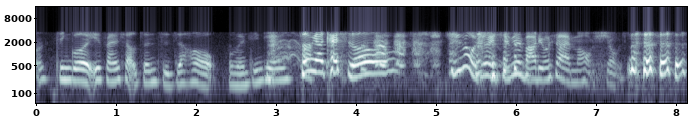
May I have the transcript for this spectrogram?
好，经过一番小争执之后，我们今天终于要开始喽。其实我觉得你前面把它留下来蛮好笑的，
